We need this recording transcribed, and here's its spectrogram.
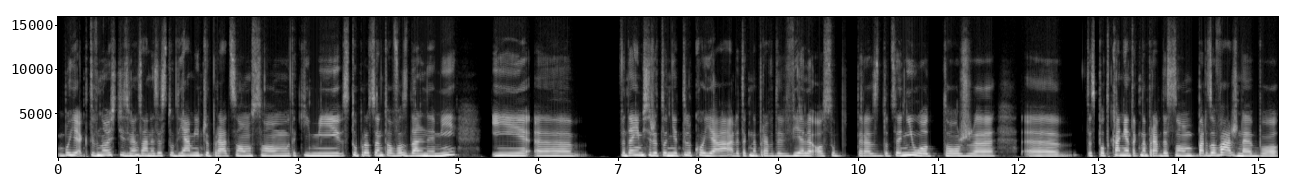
moje aktywności związane ze studiami czy pracą są takimi stuprocentowo zdalnymi i e, wydaje mi się, że to nie tylko ja, ale tak naprawdę wiele osób teraz doceniło to, że e, te spotkania tak naprawdę są bardzo ważne, bo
